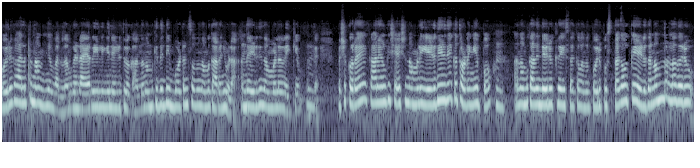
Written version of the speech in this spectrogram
ഒരു കാലത്ത് നാം ഞാൻ പറഞ്ഞു നമുക്ക് ഡയറിയിൽ ഇങ്ങനെ എഴുതി വെക്കാം. അന്ന് നമുക്ക് ഇതിന്റെ ഇമ്പോർട്ടൻസ് ഒന്നും നമുക്ക് അറിഞ്ഞൂടാ. അന്ന് എഴുതി നമ്മൾ വെക്കും ഒക്കെ. പക്ഷെ കുറെ കാലങ്ങൾക്ക് ശേഷം നമ്മൾ ഈ എഴുതി എഴുതിയൊക്കെ തുടങ്ങിയപ്പോ അത് നമുക്ക് അതിന്റെ ഒരു ക്രേസ് ഒക്കെ വന്നപ്പോ ഒരു പുസ്തകമൊക്കെ എഴുതണം എന്നുള്ളതൊരു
